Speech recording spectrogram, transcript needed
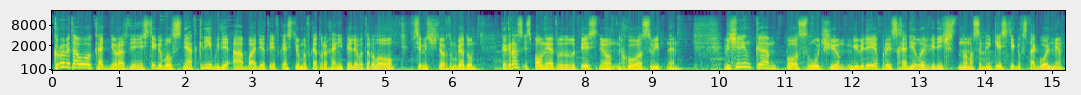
Кроме того, ко дню рождения Стига был снят клип, где Аба, одетые в костюмы, в которых они пели Ватерлоу в 1974 году, как раз исполняют вот эту песню «Хуа Свитне». Вечеринка по случаю юбилея происходила в величественном особняке Стига в Стокгольме,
